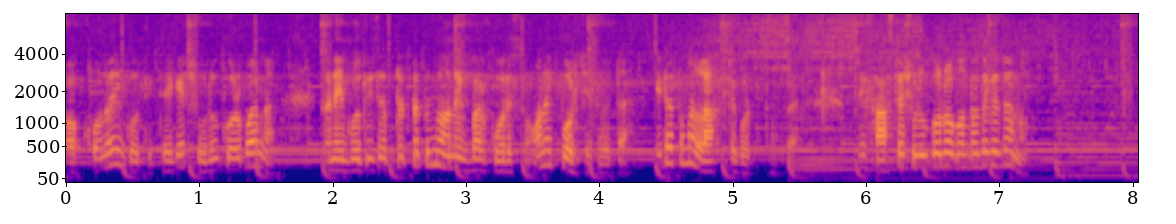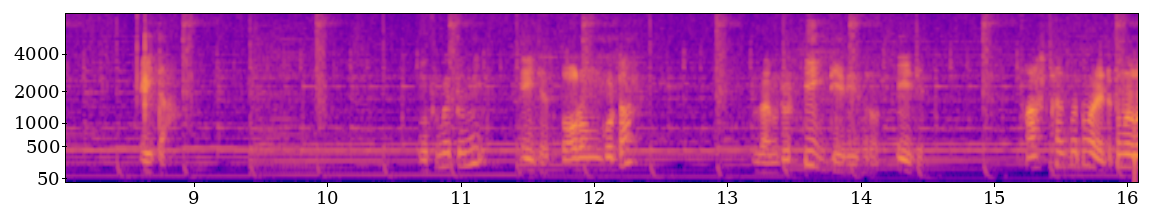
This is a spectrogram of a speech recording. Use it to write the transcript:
কখনোই গতি থেকে শুরু করবা না। মানে গতি চ্যাপ্টারটা তুমি অনেকবার করেছ, অনেক পরিচিত এটা। এটা তোমার লাস্টে করতে হবে। তুমি ফার্স্টে শুরু করব কোনটা থেকে জানো? এইটা। প্রথমে তুমি এই যে তরঙ্গটা, আমি একটু টিক দিয়ে দিই ধরো, এই যে। ফার্স্ট থাকবে তোমার, এটা তোমরা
